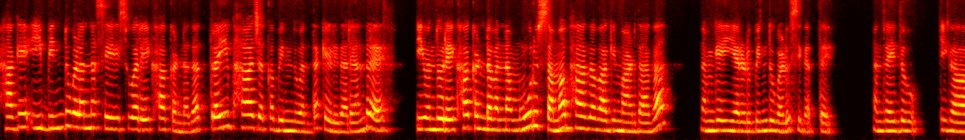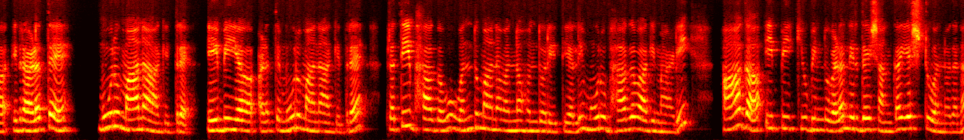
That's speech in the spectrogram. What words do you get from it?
ಹಾಗೆ ಈ ಬಿಂದುಗಳನ್ನ ಸೇರಿಸುವ ರೇಖಾಖಂಡದ ತ್ರೈಭಾಜಕ ಬಿಂದು ಅಂತ ಕೇಳಿದ್ದಾರೆ. ಅಂದ್ರೆ ಈ ಒಂದು ರೇಖಾಖಂಡವನ್ನ ಮೂರು ಸಮಭಾಗವಾಗಿ ಮಾಡಿದಾಗ ನಮ್ಗೆ ಈ ಎರಡು ಬಿಂದುಗಳು ಸಿಗತ್ತೆ. ಅಂದ್ರೆ ಇದು ಈಗ ಇದರ ಅಳತೆ ಮೂರು ಮಾನ ಆಗಿದ್ರೆ, ಎ ಬಿಯ ಅಳತೆ ಮೂರು ಮಾನ ಆಗಿದ್ರೆ ಪ್ರತಿ ಭಾಗವು ಒಂದು ಮಾನವನ್ನ ಹೊಂದೋ ರೀತಿಯಲ್ಲಿ ಮೂರು ಭಾಗವಾಗಿ ಮಾಡಿ ಆಗ ಈ ಪಿ ಕ್ಯೂ ಬಿಂದುಗಳ ನಿರ್ದೇಶಾಂಕ ಎಷ್ಟು ಅನ್ನೋದನ್ನ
